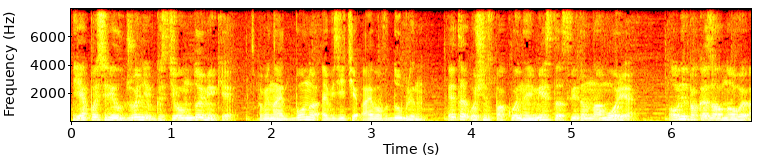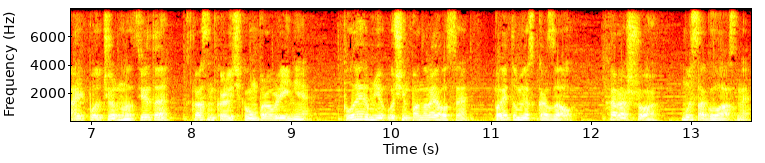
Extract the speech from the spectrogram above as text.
Я поселил Джонни в гостевом домике, вспоминает Боно о визите Айва в Дублин. Это очень спокойное место с видом на море. Он мне показал новый iPod черного цвета с красным колесиком управления. Плеер мне очень понравился, поэтому я сказал: "Хорошо, мы согласны".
